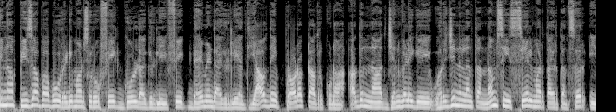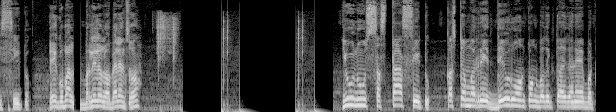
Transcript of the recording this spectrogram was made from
ಇನ್ನ ಪಿಜ್ಜಾ ಬಾಬು ರೆಡಿ ಮಾಡಿಸಿರೋ ಫೇಕ್ ಗೋಲ್ಡ್ ಆಗಿರಲಿ ಫೇಕ್ ಡೈಮಂಡ್ ಆಗಿರಲಿ ಅದು ಯಾವುದೇ ಪ್ರಾಡಕ್ಟ್ ಆದ್ರೂ ಕೂಡ ಅದನ್ನ ಜನಗಳಿಗೆ ಒರಿಜಿನಲ್ ಅಂತ ನಂಬಿಸಿ ಸೇಲ್ ಮಾಡ್ತಾ ಇರ್ತಾನೆ ಸರ್ ಈ ಸೇಟು. ಏ ಗುಬಾಲ್ ಬರ್ಲಿಲ್ಲ ಬ್ಯಾಲೆನ್ಸು ಇವನು ಸಸ್ತಾ ಸೇಟು. ಕಸ್ಟಮರ್ರೇ ದೇವರು ಅನ್ಕೊಂಡು ಬದುಕ್ತಾ ಇದ್ದಾನೆ ಬಟ್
